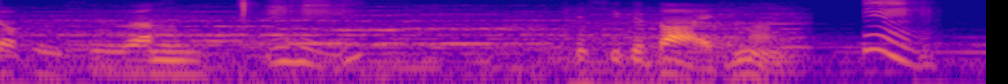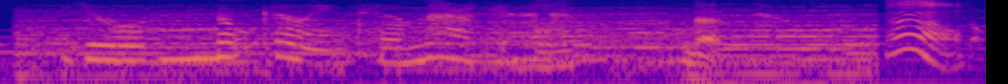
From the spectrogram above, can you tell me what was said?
forgotten to, um... Mm-hmm. Kiss you goodbye, didn't I? Hmm. You're not going to America then? No. Oh.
